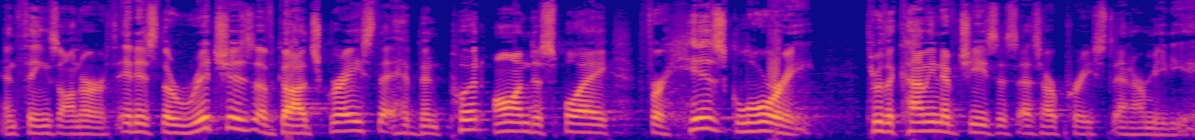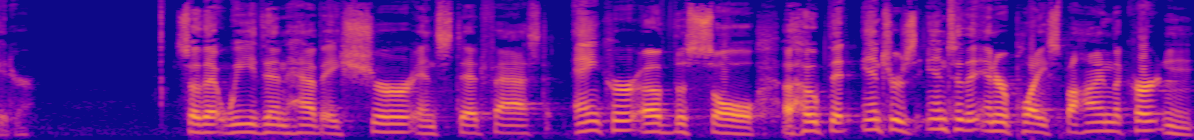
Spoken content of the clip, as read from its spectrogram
and things on earth. It is the riches of God's grace that have been put on display for his glory through the coming of Jesus as our priest and our mediator so that we then have a sure and steadfast anchor of the soul, a hope that enters into the inner place behind the curtain,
